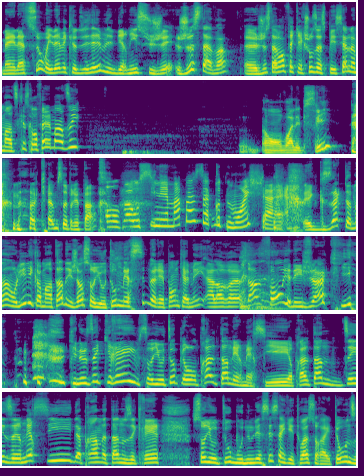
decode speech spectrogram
Mais là-dessus, on va y aller avec le deuxième et le dernier sujet. Juste avant, euh, juste avant, on fait quelque chose de spécial le mardi. Qu'est-ce qu'on fait le mardi? On va à l'épicerie? Cam se prépare. On va au cinéma parce que ça coûte moins cher. Exactement. On lit les commentaires des gens sur YouTube. Merci de me répondre, Camille. Alors, euh, dans le fond, il y a des gens qui, qui nous écrivent sur YouTube, puis on prend le temps de les remercier. On prend le temps de dire, merci, de prendre le temps de nous écrire sur YouTube ou de nous laisser 5 étoiles sur iTunes.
